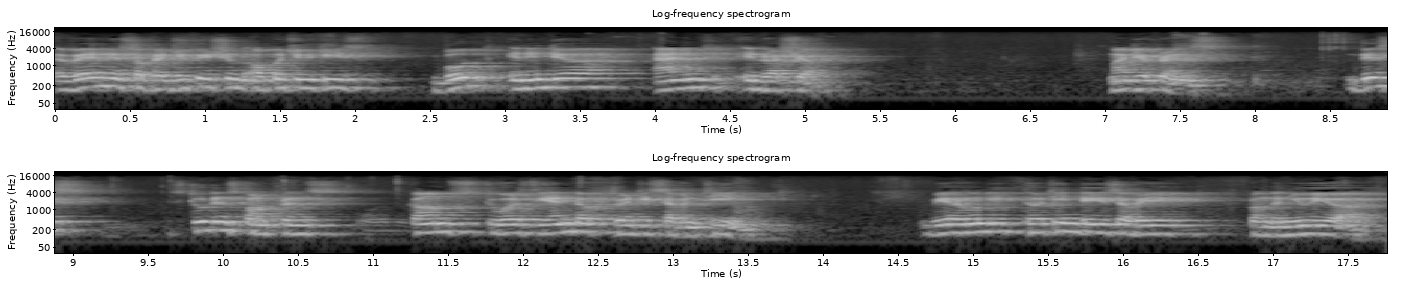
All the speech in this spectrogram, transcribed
awareness of educational opportunities both in India and in Russia. My dear friends, this students' conference comes towards the end of 2017. We are only 13 days away from the new year.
